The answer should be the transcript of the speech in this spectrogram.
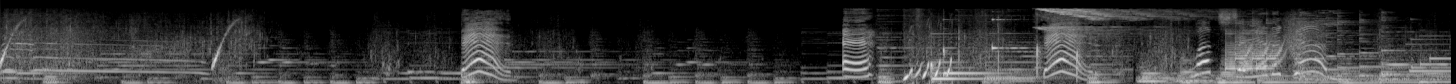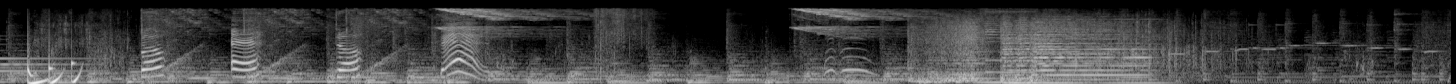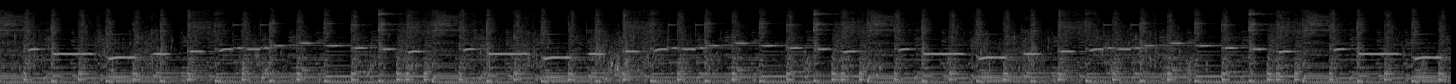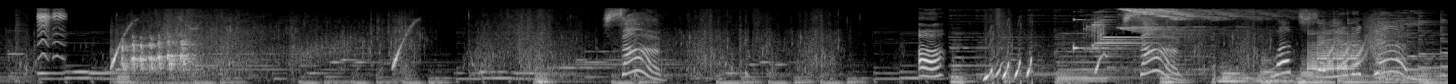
Bed. Eh. Bed. Let's say it again. Sub. A. Sub. Let's say it again.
